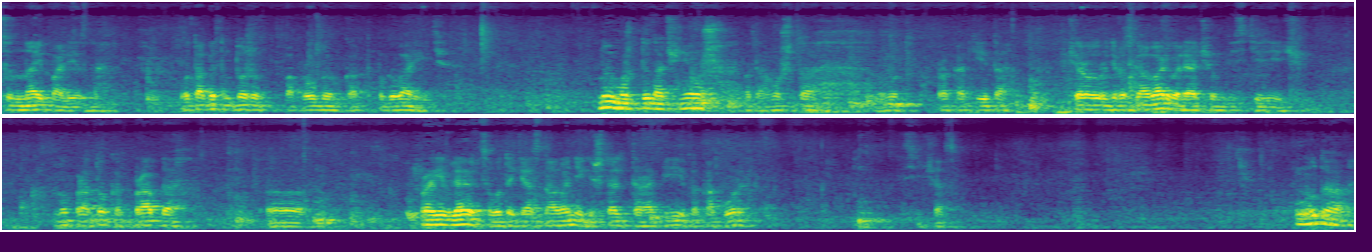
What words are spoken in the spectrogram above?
ценна и полезна. Вот об этом тоже попробуем как-то поговорить. Ну и может ты начнешь, потому что вот про какие-то, вчера вроде разговаривали, о чем вести речь. Ну, про то, как правда э, проявляются вот эти основания гештальт-терапии как опоры сейчас. Ну да.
